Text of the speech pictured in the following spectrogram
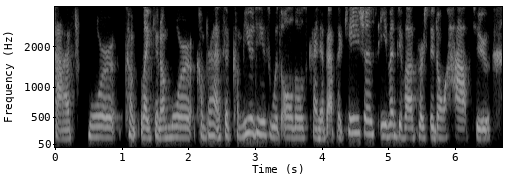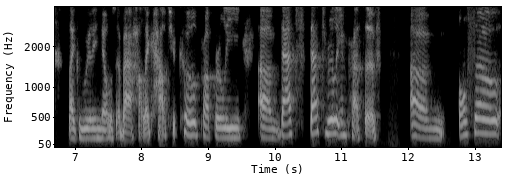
have more com- like you know more comprehensive communities with all those kind of applications. Even developers they don't have to like really knows about how like how to code properly. Um, that's that's really impressive. Um, also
